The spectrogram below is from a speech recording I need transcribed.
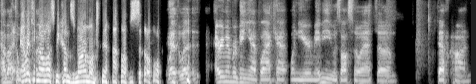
about the everything Wi-Fi? almost becomes normal now. So what, what, I remember being at Black Hat one year. Maybe he was also at um, DEF CON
